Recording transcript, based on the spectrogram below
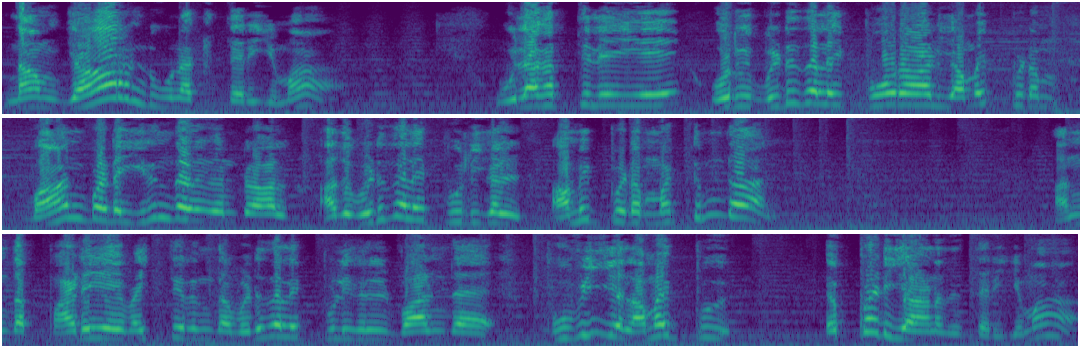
நாம் யார் என்று உனக்கு தெரியுமா? உலகத்திலேயே ஒரு விடுதலை போராளி அமைப்பிடம் வான்படை இருந்தது என்றால் அது விடுதலை புலிகள் அமைப்பிடம் மட்டும்தான். அந்த படையை வைத்திருந்த விடுதலை புலிகள் வாழ்ந்த புவியியல் அமைப்பு எப்படியானது தெரியுமா?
